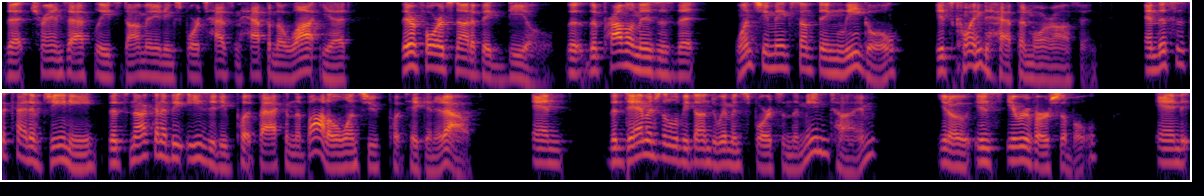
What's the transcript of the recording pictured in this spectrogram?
that trans athletes dominating sports hasn't happened a lot yet, therefore it's not a big deal. The the problem is is that once you make something legal, it's going to happen more often. And this is the kind of genie that's not going to be easy to put back in the bottle once you've put taken it out. And the damage that will be done to women's sports in the meantime, you know, is irreversible. And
